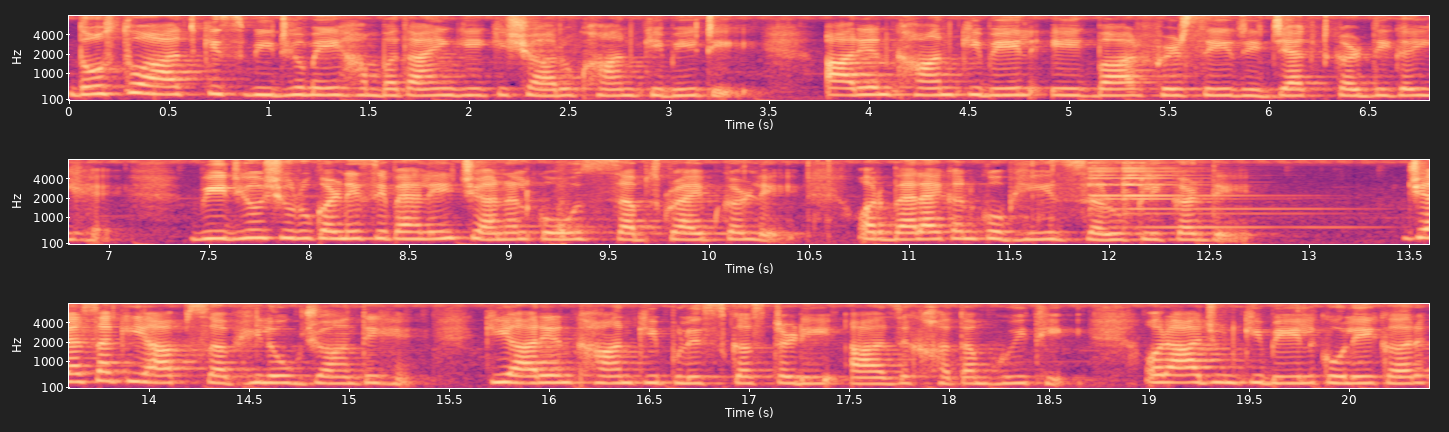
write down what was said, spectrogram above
दोस्तों, आज की इस वीडियो में हम बताएँगे कि शाहरुख खान की बेटी आर्यन खान की बेल एक बार फिर से रिजेक्ट कर दी गई है। वीडियो शुरू करने से पहले चैनल को सब्सक्राइब कर लें और बेल आइकन को भी ज़रूर क्लिक कर दें। जैसा कि आप सभी लोग जानते हैं कि आर्यन खान की पुलिस कस्टडी आज ख़त्म हुई थी और आज उनकी बेल को लेकर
